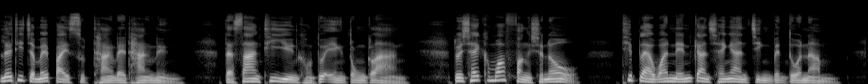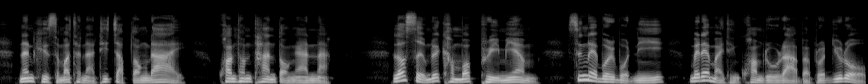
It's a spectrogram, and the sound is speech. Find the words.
เลือกที่จะไม่ไปสุดทางใดทางหนึ่ง แต่สร้างที่ยืนของตัวเองตรงกลาง โดยใช้คำว่า functional ที่แปลว่าเน้นการใช้งานจริงเป็นตัวนำนั่นคือสมรรถนะที่จับต้องได้ ความทำทานต่องานหนัก แล้วเสริมด้วยคำว่าพรีเมียมซึ่งในบริบทนี้ไม่ได้หมายถึงความหรูหราแบบรถยุโรป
